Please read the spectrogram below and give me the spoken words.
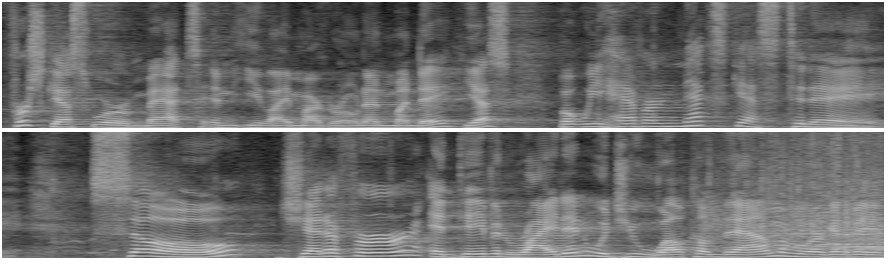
first guests were Matt and Eli Margarone on Monday, yes, but we have our next guest today. So, Jennifer and David Ryden, would you welcome them who are going to be.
